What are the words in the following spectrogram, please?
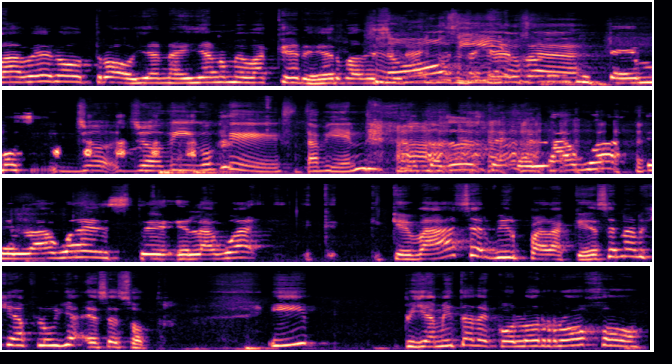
va a haber otro. Oye, Anaí ya no me va a querer, va a decir, No, "Ay, sí, o sea, invitemos". Yo, yo digo que está bien. Entonces, este, el agua, el agua, este, el agua que, que va a servir para que esa energía fluya, esa es otra. Y pijamita de color rojo,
